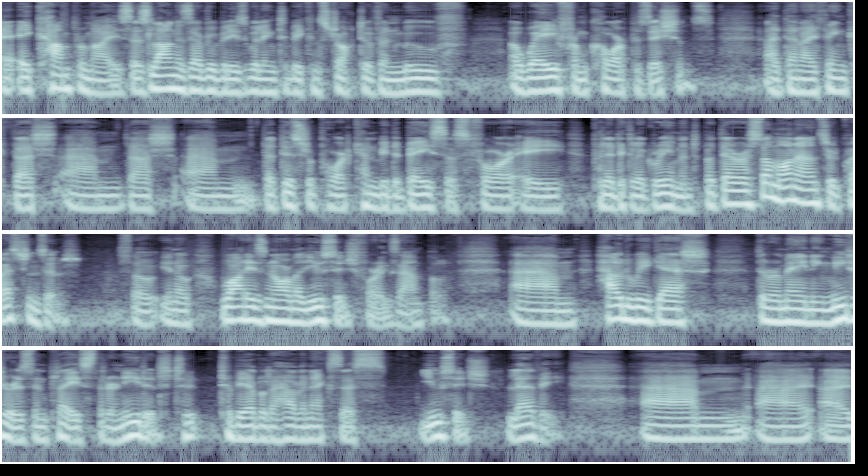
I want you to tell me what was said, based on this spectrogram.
a, compromise, as long as everybody's willing to be constructive and move away from core positions, uh, then I think that um, that um, that this report can be the basis for a political agreement. But there are some unanswered questions in it. So you know, what is normal usage, for example? Um, how do we get the remaining meters in place that are needed to to be able to have an excess usage levy? Um, uh, uh,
